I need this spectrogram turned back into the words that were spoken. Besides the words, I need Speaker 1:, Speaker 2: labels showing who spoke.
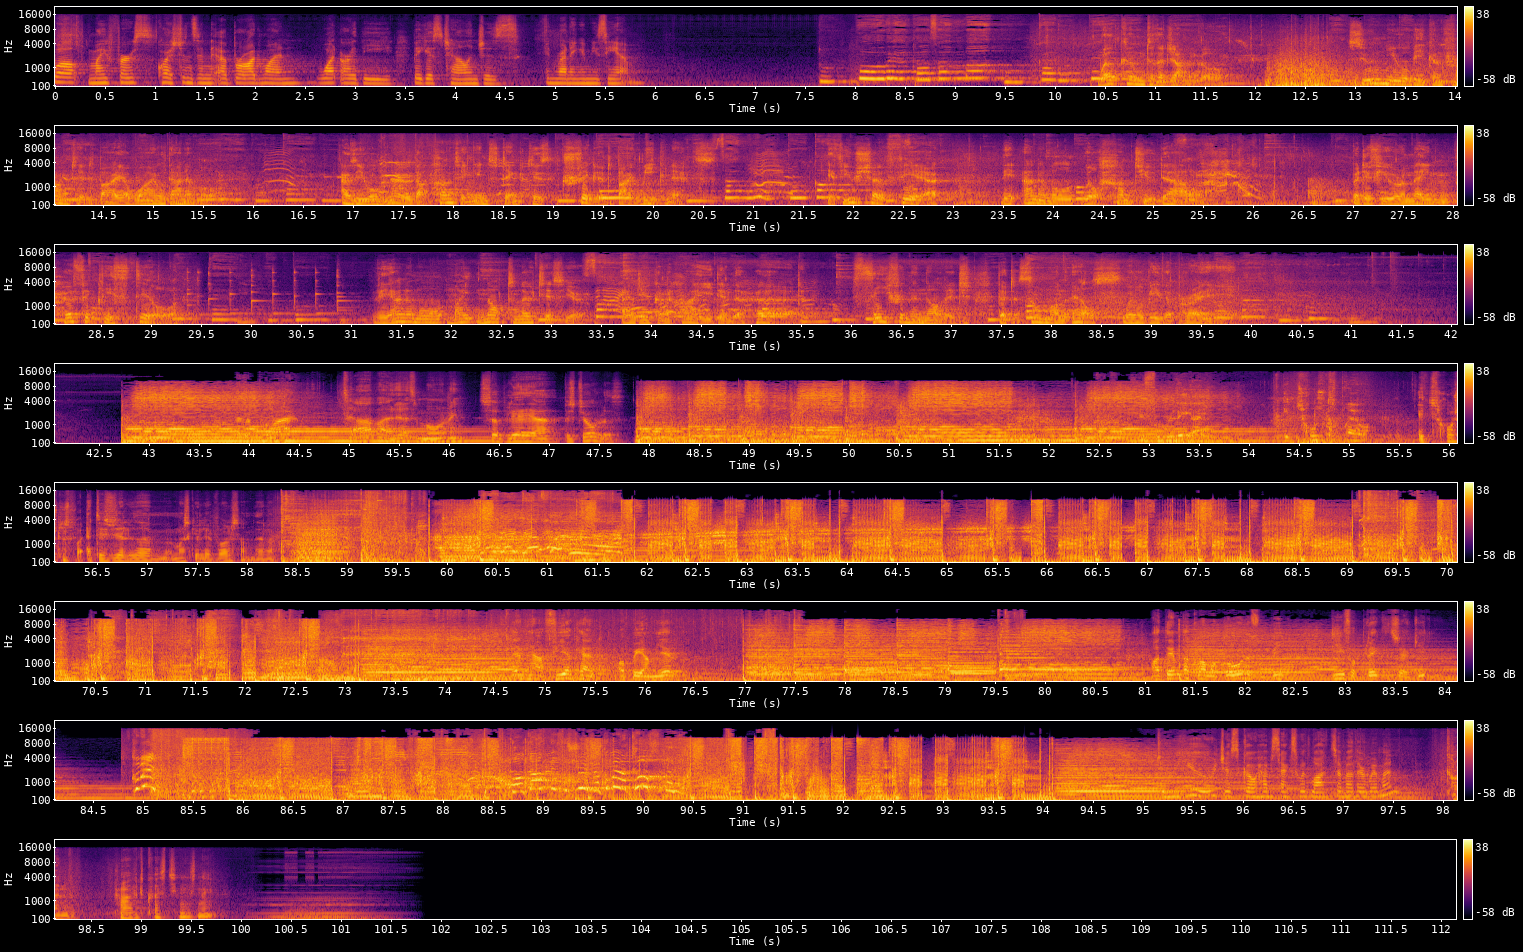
Speaker 1: Well, my first question's in a broad one. What are the biggest challenges in running a museum?
Speaker 2: Welcome to the jungle. Soon you will be confronted by a wild animal. As you all know, the hunting instinct is triggered by weakness. If you show fear, the animal will hunt you down. But if you remain perfectly still, the animal might not notice you, and you can hide in the herd, safe in the knowledge that someone else will be the prey.
Speaker 3: Altså på vej,
Speaker 4: til arbejde her til morgen,
Speaker 3: så bliver jeg bestjålet.
Speaker 4: Vi er formulerer et trusselsbrev.
Speaker 3: Et trusselsbrev? Ja, det synes jeg lyder måske lidt voldsomt, eller? Den her firkant og bede om hjælp. Og dem, der kommer gående forbi, de er forpligtet til at give den.
Speaker 5: Voltar
Speaker 1: just go have sex with lots of other women?
Speaker 4: Kind of a private question, isn't it?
